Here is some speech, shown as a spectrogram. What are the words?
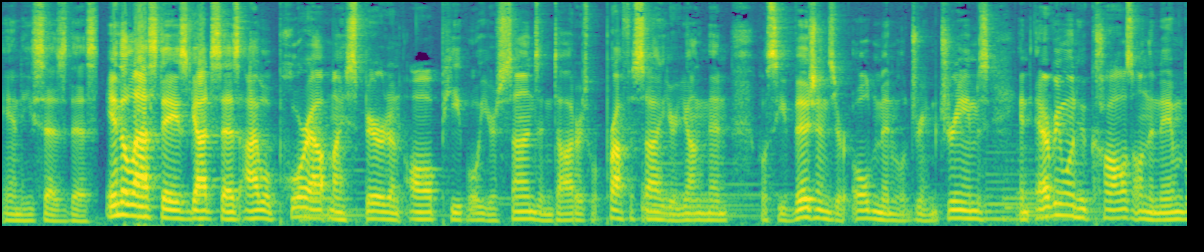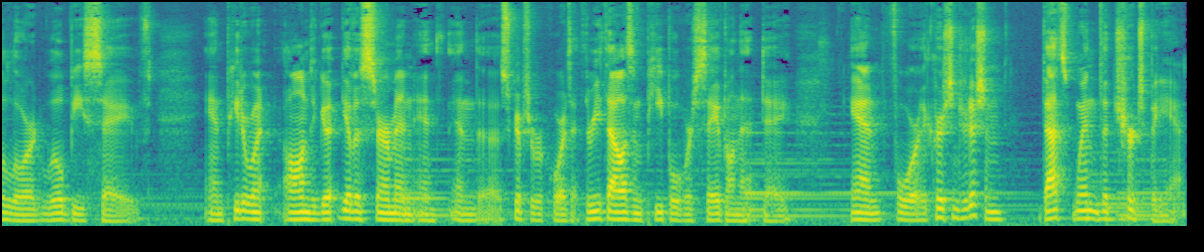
and he says this In the last days, God says, I will pour out my spirit on all people. Your sons and daughters will prophesy, your young men will see visions, your old men will dream dreams, and everyone who calls on the name of the Lord will be saved. And Peter went on to give a sermon, and, and the scripture records that 3,000 people were saved on that day. And for the Christian tradition, that's when the church began.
